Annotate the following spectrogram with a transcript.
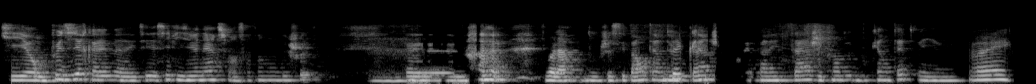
qui, on peut dire quand même, a été assez visionnaire sur un certain nombre de choses. Mhm. voilà, donc je sais pas en termes de bouquins, je pourrais parler de ça. J'ai plein d'autres bouquins en tête, mais... Ouais.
